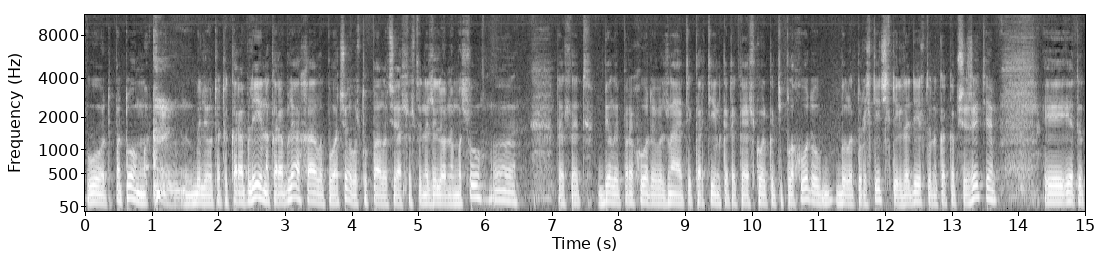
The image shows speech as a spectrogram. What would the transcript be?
Вот. Потом были вот это корабли, на кораблях Алла Пугачева выступала, в частности, на Зеленом мысу. э, так сказать, белые пароходы, вы знаете, картинка такая, сколько теплоходов было туристических, задействовано как общежитие. И этот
